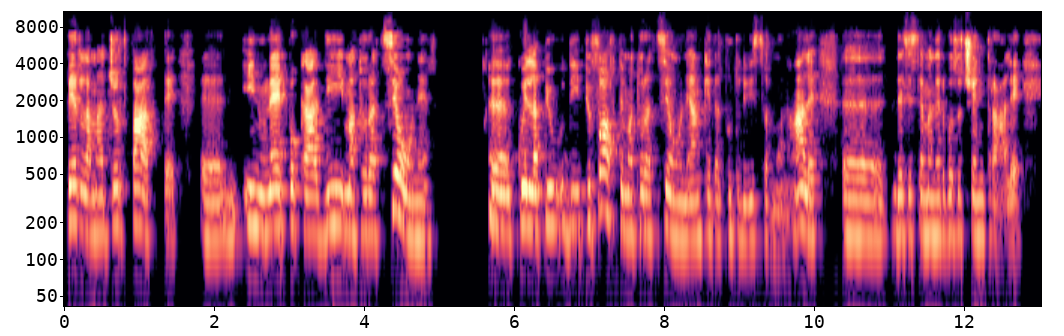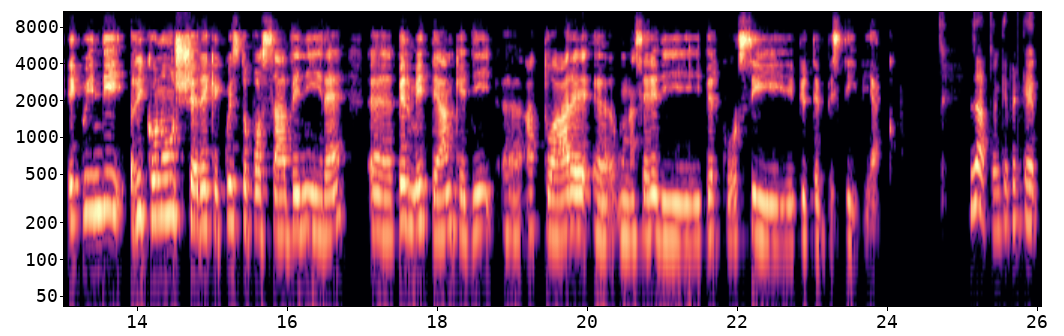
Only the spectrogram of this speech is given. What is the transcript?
per la maggior parte eh, in un'epoca di maturazione eh, quella più, di più forte maturazione anche dal punto di vista ormonale eh, del sistema nervoso centrale. E quindi riconoscere che questo possa avvenire eh, permette anche di eh, attuare eh, una serie di percorsi più tempestivi. Ecco. Esatto, anche perché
